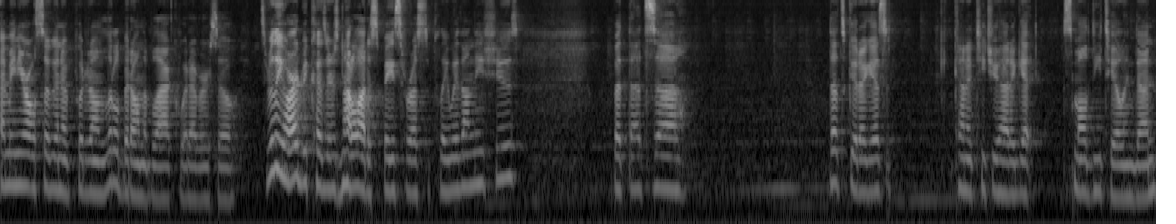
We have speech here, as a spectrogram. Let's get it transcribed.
I mean, you're also gonna put it on a little bit on the black, whatever, so it's really hard because there's not a lot of space for us to play with on these shoes. But that's, uh, that's good, I guess. Kind of teach you how to get small detailing done.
